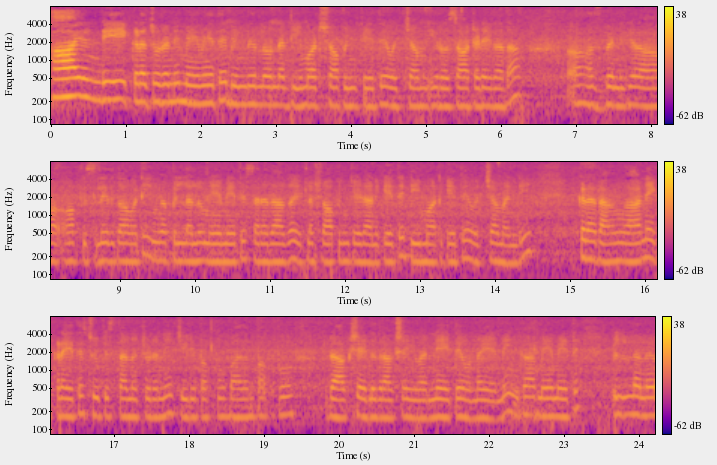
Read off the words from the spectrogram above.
హాయ్ అండి. ఇక్కడ చూడండి మేమైతే బెంగళూరులో ఉన్న డీమార్ట్ షాపింగ్కి అయితే వచ్చాం. ఈరోజు సాటర్డే కదా. హస్బెండ్కి ఆఫీస్ లేదు కాబట్టి ఇంకా పిల్లలు మేమైతే సరదాగా ఇట్లా షాపింగ్ చేయడానికి అయితే డీమార్ట్కి అయితే వచ్చామండి. ఇక్కడ రాగానే ఇక్కడైతే చూపిస్తాను చూడండి. జీడిపప్పు బాదం పప్పు ద్రాక్ష ఎండు ద్రాక్ష ఇవన్నీ అయితే ఉన్నాయండి. ఇంకా మేమైతే పిల్లలు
